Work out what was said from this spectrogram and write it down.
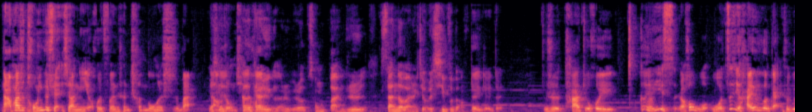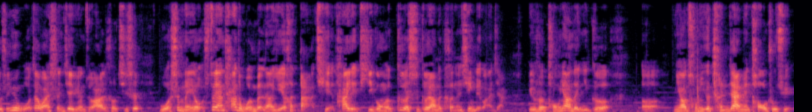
哪怕是同一个选项，你也会分成成功和失败两种情况。它的概率可能是比如说从百分之三到百分之九十七不等。对对对，就是它就会更有意思。然后我我自己还有一个感受，就是因为我在玩《神界原罪二》的时候，其实我是没有，虽然它的文本量也很大，且它也提供了各式各样的可能性给玩家。比如说，同样的一个呃，你要从一个城寨里面逃出去，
